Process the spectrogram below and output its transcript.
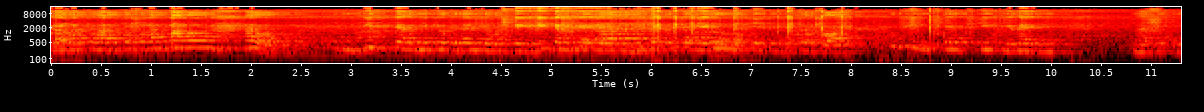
На багато, тому що у нас мало народу. Діткам, які опинилися в важких дітям, діти працює, які Ну, ну. працюють за кордоном. Ну, Всі, всі, всі ті види, значить, е,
